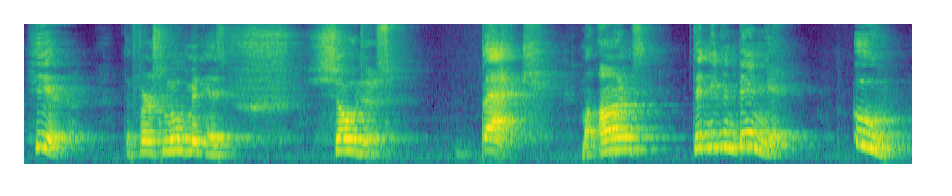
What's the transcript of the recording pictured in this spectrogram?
here. The first movement is shoulders, back. My arms didn't even bend yet. Ooh.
